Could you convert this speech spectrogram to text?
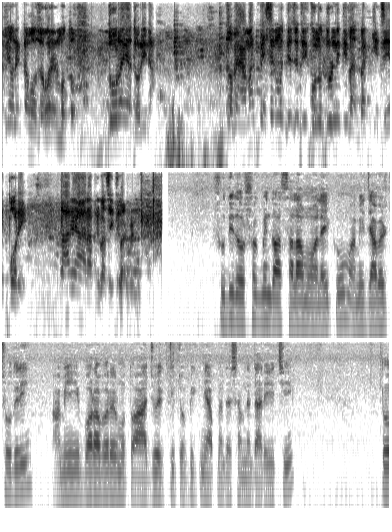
আমি অনেকটা অজগরের মতো। দৌড়াইয়া ধরি না। তবে আমার পেছের মধ্যে যদি কোনো দুর্নীতিবাদ বা কে যে পড়ে, তারে আর আপনি বাঁচাইতে পারবেন না। সুদী দর্শকবৃন্দ, আসসালামু আলাইকুম। আমি জাবের চৌধুরী। আমি বরাবরের মতো আজও একটি টপিক নিয়ে আপনাদের সামনে দাঁড়িয়েছি। তো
